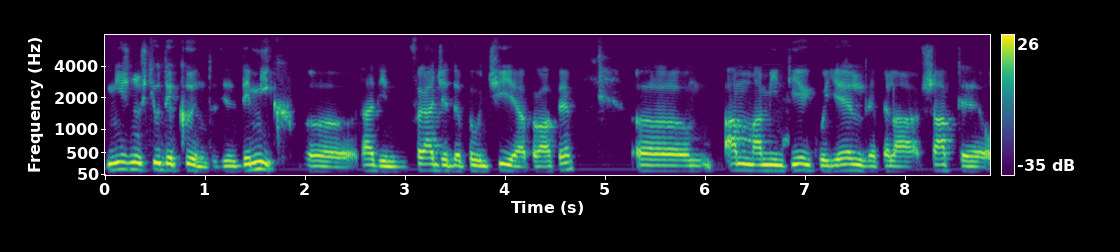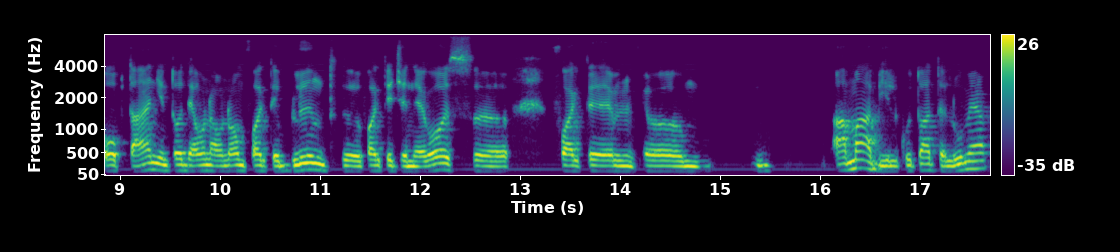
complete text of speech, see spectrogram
nici nu știu de când, de, de mic, uh, da, din frage de pruncie aproape. Uh, am amintiri cu el de pe la șapte, opt ani, întotdeauna un om foarte blând, uh, foarte generos, uh, foarte uh, amabil cu toată lumea.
